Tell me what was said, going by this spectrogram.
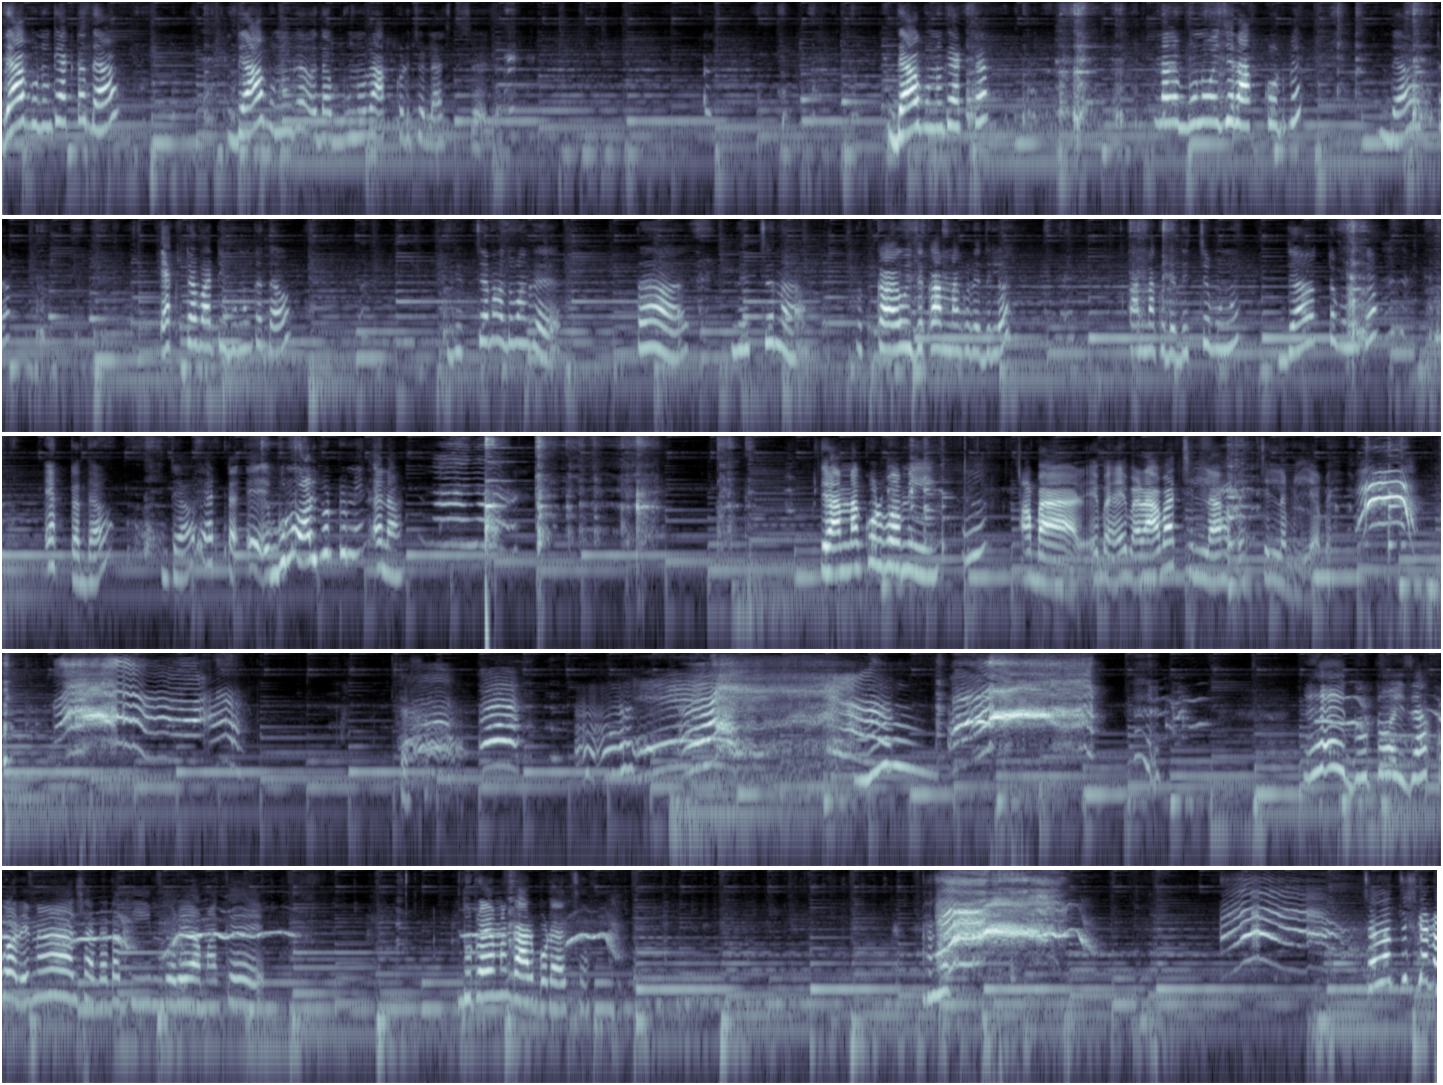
দাও বুনুকে একটা দাও। দাও বুনুকে দাও বুনু রাগ করে চলে আসছে। দাও বুনুকে একটা। না না, বুনু ওই যে রাগ করবে। দাও একটা। একটা বাটি বুনুকে দাও। দিচ্ছে না তোমাকে? তাই দিচ্ছে না। ওই যে কান্না করে দিল। কান্না করে দিচ্ছে বুনু। দাও একটা বুনুকে। একটা দাও দাও, একটা। বুনু, অল্প একটু নি এ না রান্না করব আমি। আবার, এবার এবার আবার চিল্লা হবে, চিল্লা মিল্লি হবে। দুটোই যা করে না সারাটা দিন। ধরে আমাকে দুটোই আমার গার পড়ে আছে। চালাচ্ছিস কেন?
